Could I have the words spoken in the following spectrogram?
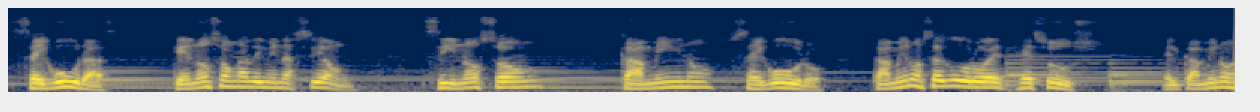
seguras, que no son adivinación, sino son camino seguro. Camino seguro es Jesús. El camino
